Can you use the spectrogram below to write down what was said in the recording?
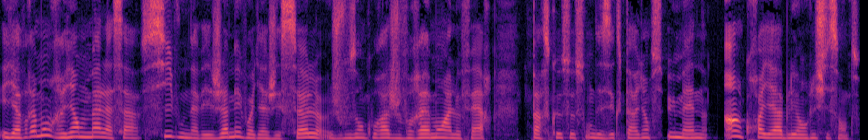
Et il n'y a vraiment rien de mal à ça. Si vous n'avez jamais voyagé seul, je vous encourage vraiment à le faire, parce que ce sont des expériences humaines incroyables et enrichissantes.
